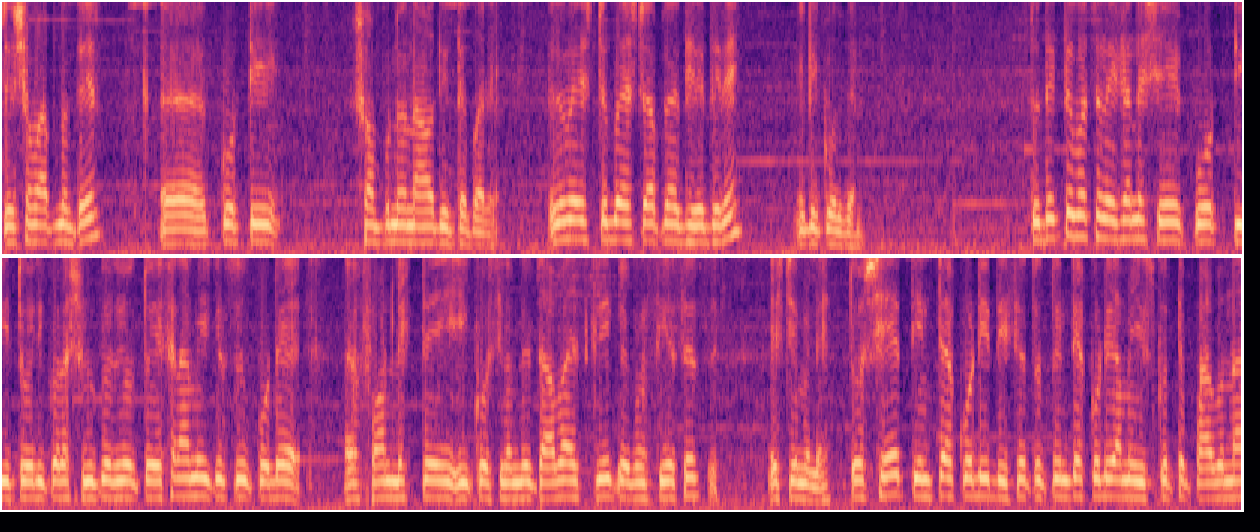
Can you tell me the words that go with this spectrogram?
যে সময় আপনাদের কোডটি সম্পূর্ণ নাও দিতে পারে। এই জন্য স্টেপ বাই স্টেপ আপনারা ধীরে ধীরে এটি করবেন। তো দেখতে পাচ্ছেন এখানে সে কোডটি তৈরি করা শুরু করে দিল। তো এখানে আমি কিছু কোডে ফন্ট লিখতে ই করছিলাম যে জাভা স্ক্রিপ্ট এবং সিএসএস এসটিএমএল তো সে তিনটা কোডই দিছে, তো তিনটা কোডই আমি ইউজ করতে পারব না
